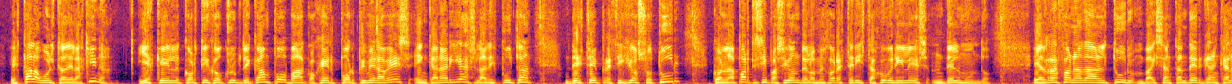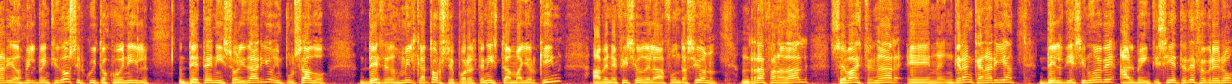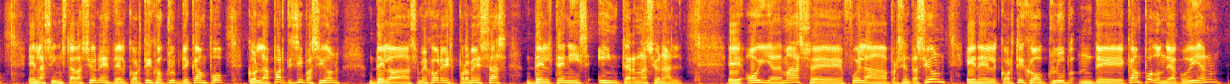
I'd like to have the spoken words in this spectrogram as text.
está a la vuelta de la esquina. Y es que el Cortijo Club de Campo va a acoger por primera vez en Canarias la disputa de este prestigioso tour con la participación de los mejores tenistas juveniles del mundo. El Rafa Nadal Tour by Santander Gran Canaria 2022, circuito juvenil de tenis solidario, impulsado desde 2014 por el tenista mallorquín, a beneficio de la Fundación Rafa Nadal, se va a estrenar en Gran Canaria del 19 al 27 de febrero en las instalaciones del Cortijo Club de Campo con la participación de las mejores promesas del tenis internacional. Eh, hoy además eh, fue la presentación en el Cortijo Club de Campo donde acudían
